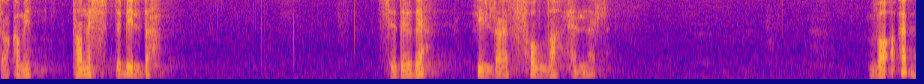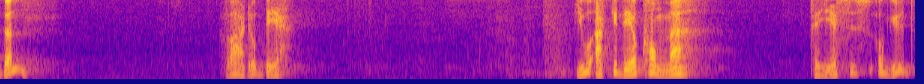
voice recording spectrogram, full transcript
Da kan vi ta neste bilde. Ser dere det? Bildet av ei folda hender. Hva er bønn? Hva er det å be? Jo, er ikke det å komme til Jesus og Gud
